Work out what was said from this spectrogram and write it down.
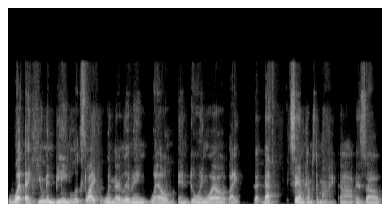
what a human being looks like when they're living well and doing well like that, that's sam comes to mind uh, and so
